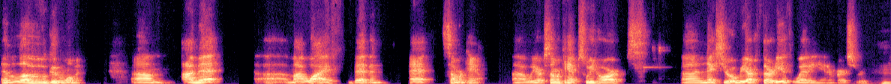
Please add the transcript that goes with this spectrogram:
and the love of a good woman. Um, I met uh, my wife, Bevan, at summer camp. Uh, we are summer camp sweethearts. Uh, next year will be our 30th wedding anniversary. Hmm.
